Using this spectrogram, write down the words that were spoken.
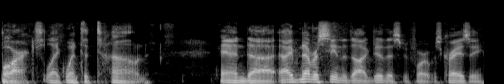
barked like went to town. And uh, I've never seen the dog do this before. It was crazy,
